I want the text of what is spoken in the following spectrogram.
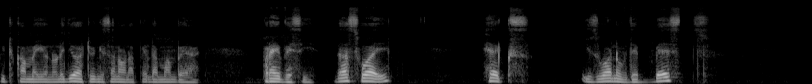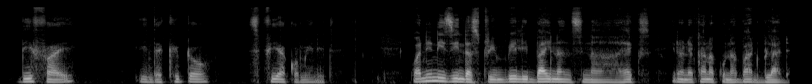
vitu kama hiyo. Na unajua watu wengi sana wanapenda mambo ya privacy. Thats why hex is one of the best defi in the crypto sphere community. Kwa nini hizi industry mbili Binance na Hex inaonekana kuna bad blood?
